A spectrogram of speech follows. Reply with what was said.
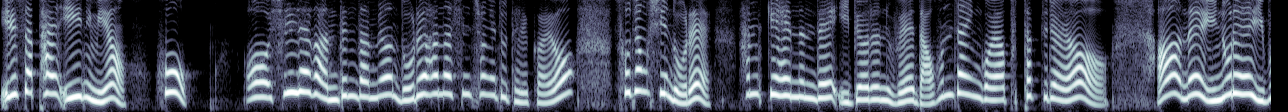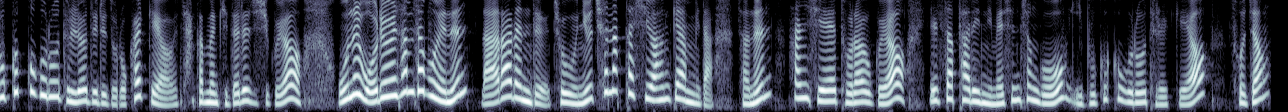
1482님이요, 혹, 어, 실례가 안 된다면 노래 하나 신청해도 될까요? 소정 씨 노래 함께 했는데 이별은 왜 나 혼자인 거야 부탁드려요. 아, 네. 이 노래 2부 끝곡으로 들려드리도록 할게요. 잠깐만 기다려 주시고요. 오늘 월요일 3, 4부에는 라라랜드 조은유 최낙타 씨와 함께 합니다. 저는 1시에 돌아오고요. 1482님의 신청곡 2부 끝곡으로 들을게요. 소정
